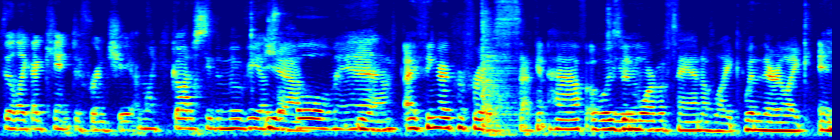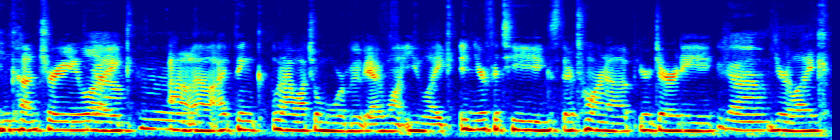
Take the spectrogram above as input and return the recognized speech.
feel like I can't differentiate. I'm like, you gotta see the movie as Yeah. a whole, man. Yeah, I think I prefer the second half. I've always Do been more of a fan of like when they're like in country. Like Hmm. I don't know. I think when I watch a war movie, I want you like in your fatigues. They're torn up. You're dirty. Yeah. You're like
